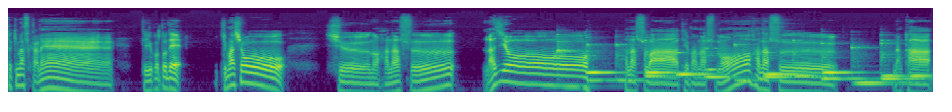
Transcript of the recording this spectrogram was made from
ときますかね。っていうことで、行きましょう。週の話す、ラジオ話すは手放すの話す。なんか、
